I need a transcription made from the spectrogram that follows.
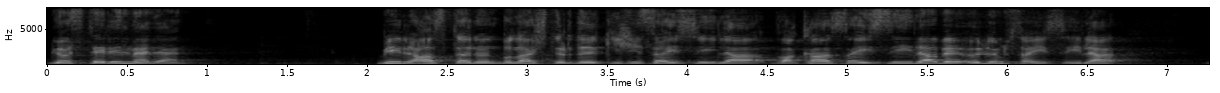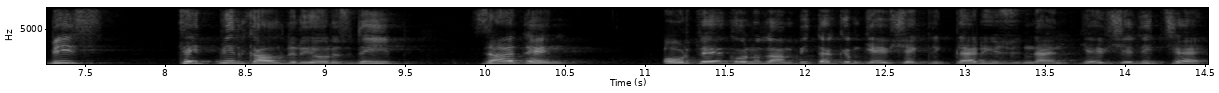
gösterilmeden bir hastanın bulaştırdığı kişi sayısıyla, vaka sayısıyla ve ölüm sayısıyla biz tedbir kaldırıyoruz deyip zaten ortaya konulan bir takım gevşeklikler yüzünden gevşedikçe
